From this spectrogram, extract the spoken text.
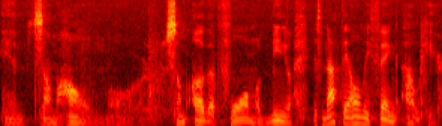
in some home or some other form of menial, is not the only thing out here.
